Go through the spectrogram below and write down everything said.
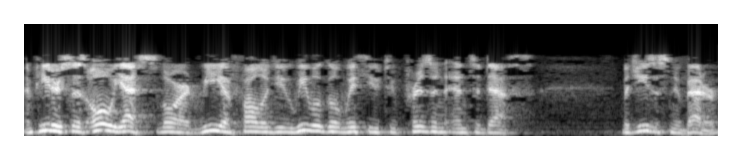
And Peter says, Oh, yes, Lord, we have followed you. We will go with you to prison and to death. But Jesus knew better.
